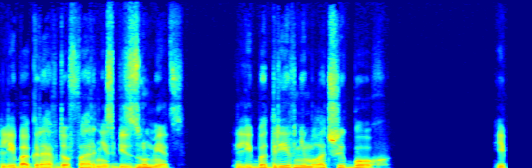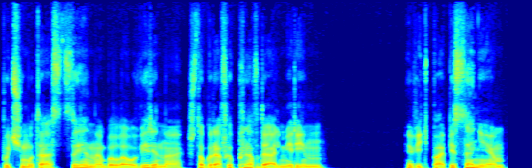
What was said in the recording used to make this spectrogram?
Либо граф Дофарнис безумец, либо древний младший бог. И почему-то Асцена была уверена, что граф и правда Альмерин. Ведь по описаниям,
